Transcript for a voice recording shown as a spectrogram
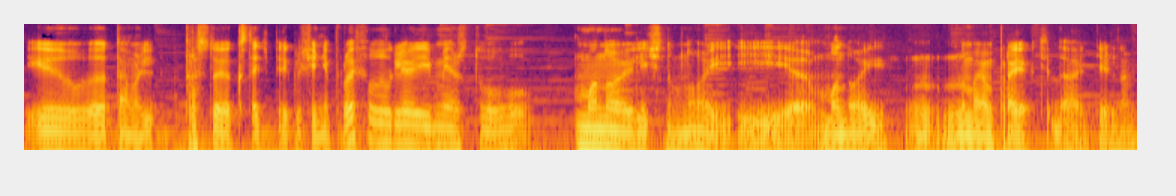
И э, там простое, кстати, переключение профиля между мной, лично мной и мной на моем проекте, да, отдельном.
